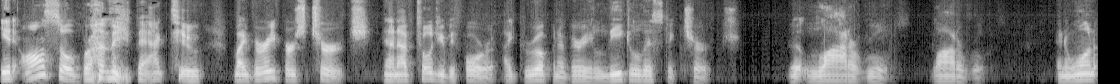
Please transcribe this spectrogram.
it also brought me back to my very first church. And I've told you before, I grew up in a very legalistic church. A lot of rules, a lot of rules. And one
